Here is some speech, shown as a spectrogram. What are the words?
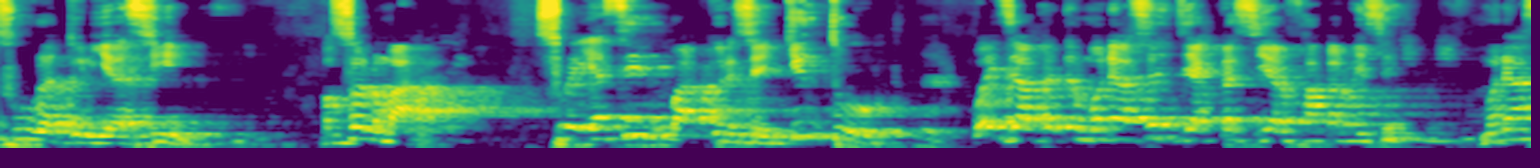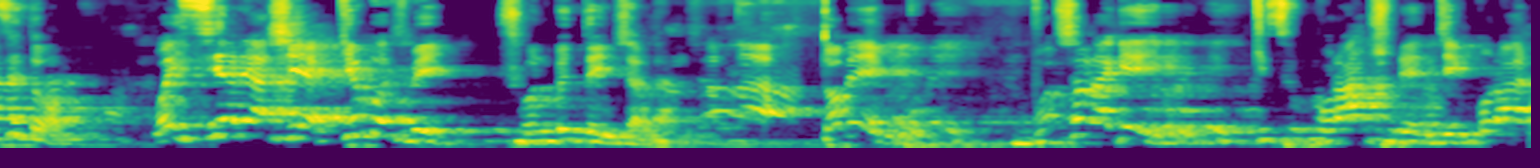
সূরাতুল ইয়াসিন। মুসলমান সূরা ইয়াসিন পাঠ করেছে। কিন্তু ওই যে আপনাদের মনে আছে যে একটা চেয়ার ফাঁকা রয়েছে? মনে আছে তো? ওই চেয়ারে আসিয়া কে বসবে? শুনবেন তো ইনশাআল্লাহ। তবে বছর আগে কিছু কোরআন শুনেন যে কোরআন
